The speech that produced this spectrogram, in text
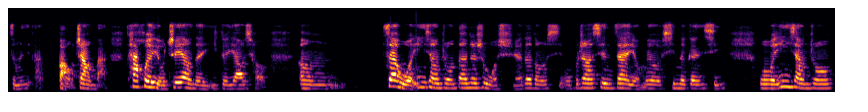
怎么讲保障吧，它会有这样的一个要求，嗯。在我印象中，但这是我学的东西，我不知道现在有没有新的更新。我印象中，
